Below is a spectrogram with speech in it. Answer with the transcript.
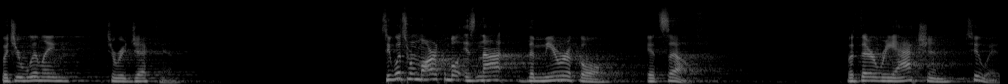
but you're willing to reject him. See, what's remarkable is not the miracle itself, but their reaction to it.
